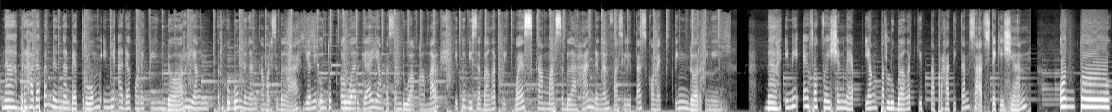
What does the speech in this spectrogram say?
Nah, berhadapan dengan bedroom, ini ada connecting door yang terhubung dengan kamar sebelah. Jadi untuk keluarga yang pesen dua kamar itu bisa banget request kamar sebelahan dengan fasilitas connecting door ini. Nah, ini evacuation map yang perlu banget kita perhatikan saat staycation. Untuk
